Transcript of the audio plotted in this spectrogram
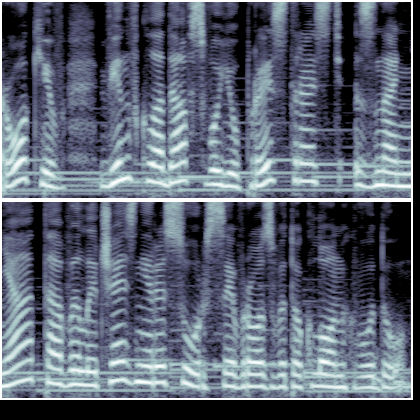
років він вкладав свою пристрасть, знання та величезні ресурси в розвиток Лонгвуду,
